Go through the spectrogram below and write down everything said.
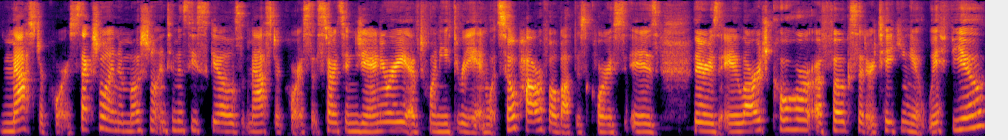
master course, sexual and emotional intimacy skills master course that starts in January of 23. And what's so powerful about this course is there's a large cohort of folks that are taking it with you.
